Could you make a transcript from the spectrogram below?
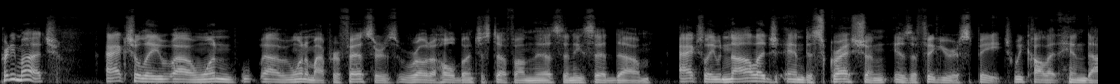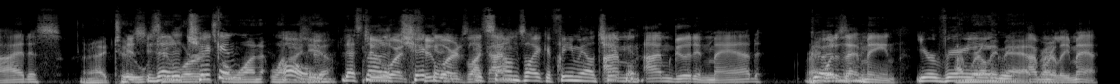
Pretty much. Actually, uh, one uh, one of my professors wrote a whole bunch of stuff on this, and he said um, Actually, knowledge and discretion is a figure of speech. We call it hendiadys. All right, two, Is- Is two that a words chicken? for one one oh, idea. That's Two not a words- two chicken. words like it sounds like a female chicken. I'm I'm good and mad. Good What does that mean? You're very I'm really angry. mad. I'm right. really mad.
